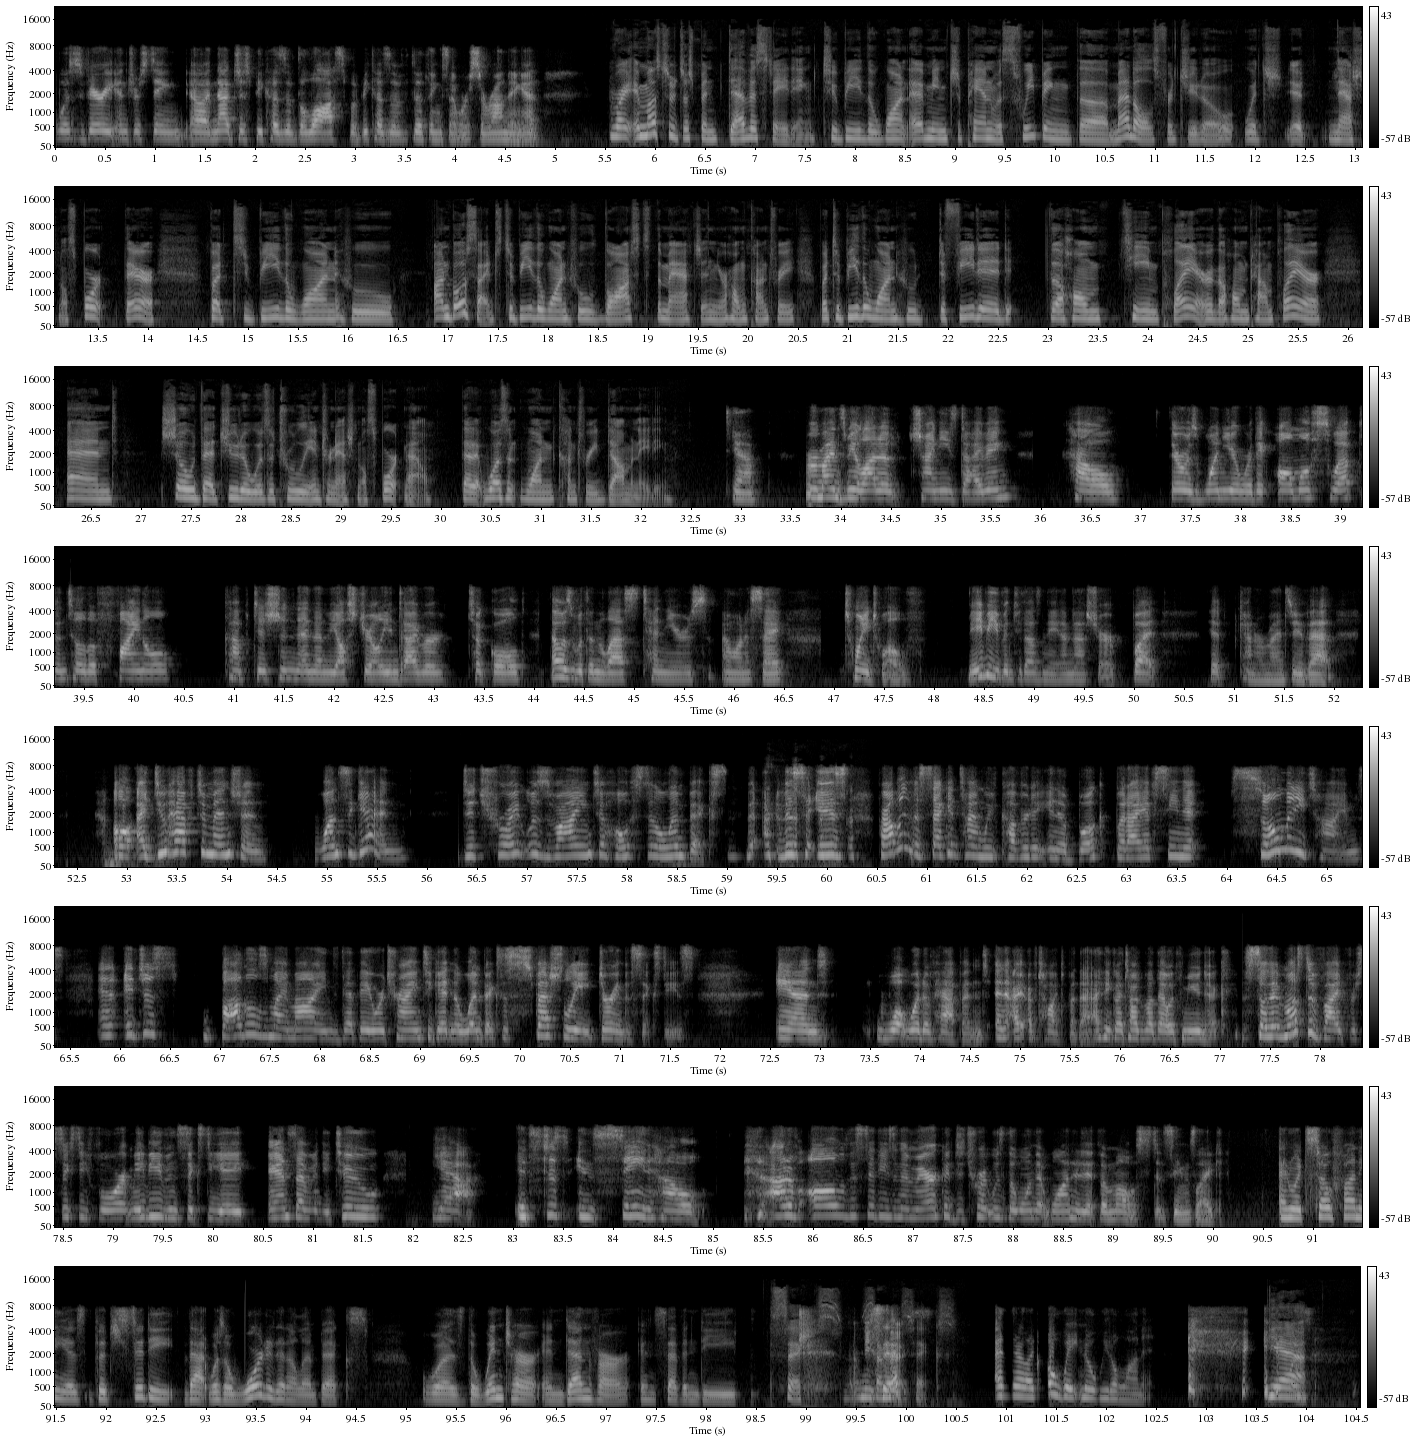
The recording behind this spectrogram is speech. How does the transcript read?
was very interesting uh, not just because of the loss but because of the things that were surrounding it Right. It must have just been devastating to be the one. I mean, Japan was sweeping the medals for judo, which it national sport there, but to be the one who on both sides to be the one who lost the match in your home country, but to be the one who defeated the home team player, the hometown player, and showed that judo was a truly international sport now, that it wasn't one country dominating. Yeah. Reminds me a lot of Chinese diving, how there was one year where they almost swept until the final competition, and then the Australian diver took gold. That was within the last 10 years, I want to say. 2012, maybe even 2008, I'm not sure, but it kind of reminds me of that. Oh, I do have to mention once again, Detroit was vying to host an Olympics. This is probably the second time we've covered it in a book, but I have seen it so many times, and it just boggles my mind that they were trying to get an Olympics, especially during the 60s. And what would have happened. And I, have talked about that. I think I talked about that with Munich. So they must have vied for 64, maybe even 68 and 72. Yeah. It's just insane how, out of all of the cities in America, Detroit was the one that wanted it the most, it seems like. And what's so funny is the city that was awarded an Olympics was the winter in Denver in 76. 76. And they're like, oh, wait, no, we don't want it. yeah. Was,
